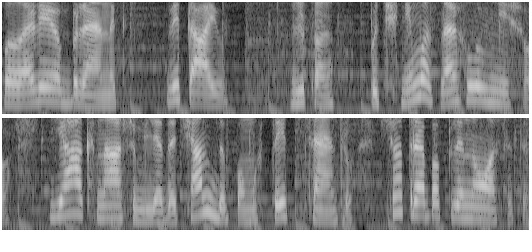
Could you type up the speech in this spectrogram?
Валерія Бреник. Вітаю! Вітаю. Почнімо з найголовнішого. Як нашим глядачам допомогти центру? Що треба приносити?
